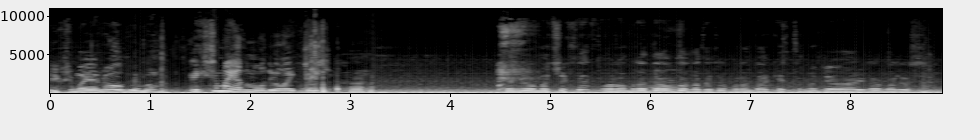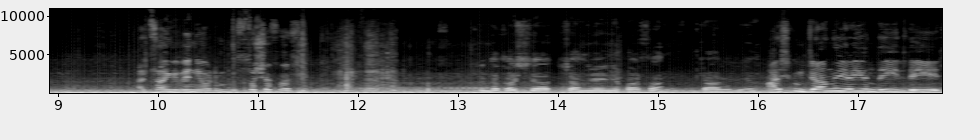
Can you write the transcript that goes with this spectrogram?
Ekşi maya ne oluyor mu? Ekşi mayalı mı oluyor o ekmek? Kendi yoluna çıksak, oradan biraz daha uzak atacak. Oradan daha kestirme cevahir'e varırız. Hadi sana güveniyorum. Usta şoför. Günde kaç saat canlı yayın yaparsan kar oluyor. Aşkım canlı yayın değil değil.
